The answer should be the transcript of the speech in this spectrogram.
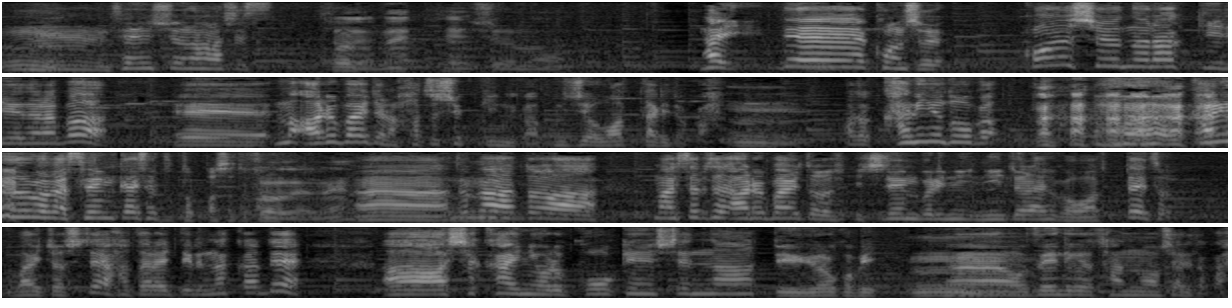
ううんん、先週の話です。そうだよね先週のはい。で、今週。今週のラッキーで言うならば、えー、まあ、アルバイトの初出勤とか無事終わったりとか、うん。あと、カニの動画。カニの動画が1000回セット突破したとか。そうだよね。あーとか、うん。あとは、まあ、久々にアルバイト1年ぶりにニートライフが終わって、そバイトして働いてる中で、ああ、社会に俺貢献してんなーっていう喜び、うん。を全力で堪能したりとか、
